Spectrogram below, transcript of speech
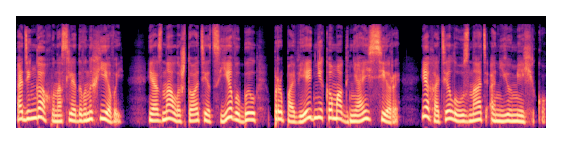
о деньгах, унаследованных Евой. Я знала, что отец Евы был проповедником огня и серы. Я хотела узнать о Нью-Мехико.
